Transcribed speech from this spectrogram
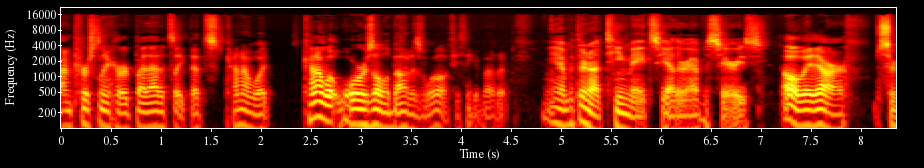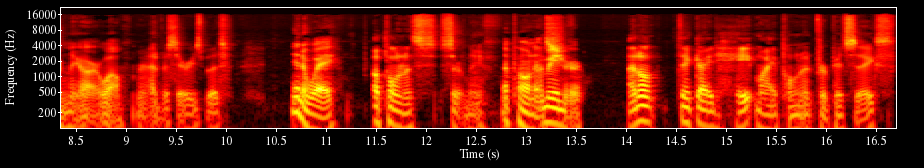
I'm personally hurt by that. It's like that's kind of what kind of what war is all about as well, if you think about it. Yeah, but they're not teammates. Yeah, they're adversaries Oh, they are. Certainly are. Well, adversaries, but in a way. opponents certainly. Opponents, I mean- sure. I don't think I'd hate my opponent for pitch sakes.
